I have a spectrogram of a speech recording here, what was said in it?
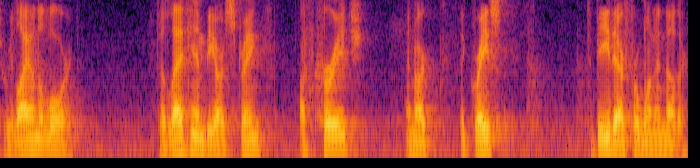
To rely on the Lord, to let Him be our strength, our courage, and our, the grace to be there for one another.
